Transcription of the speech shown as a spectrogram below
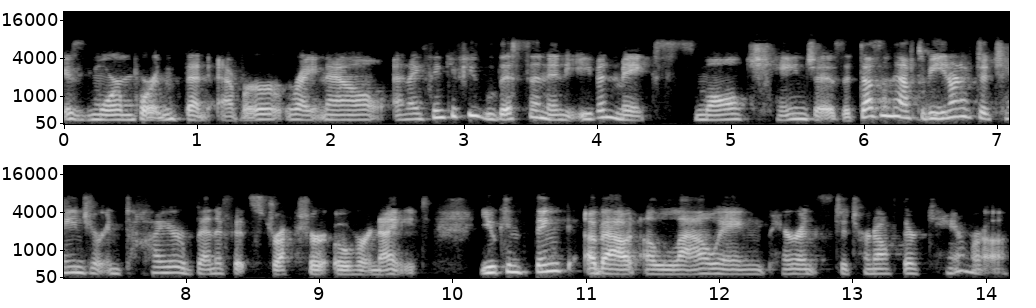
is more important than ever right now. And I think if you listen and even make small changes, it doesn't have to be, you don't have to change your entire benefit structure overnight. You can think about allowing parents to turn off their camera,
